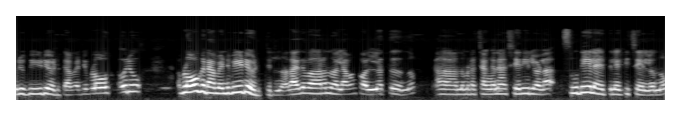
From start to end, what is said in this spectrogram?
ഒരു വീഡിയോ എടുക്കാൻ വേണ്ടി വ്ളോഗ് ഒരു വ്ളോഗ് ഇടാൻ വേണ്ടി വീഡിയോ എടുത്തിരുന്നു. അതായത് വേറെ ഒന്നുമല്ല അവൻ കൊല്ലത്ത് നിന്നും. നമ്മുടെ ചങ്ങനാശ്ശേരിയിലുള്ള സുധി ലയത്തിലേക്ക് ചെല്ലുന്നു.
